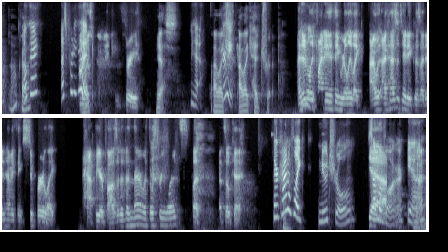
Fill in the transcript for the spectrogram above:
Okay. Okay. That's pretty I good. like three. Yes. Yeah. I like Great. I like head trip. I didn't really find anything really like I, w- I hesitated because I didn't have anything super like happy or positive in there with those three words, but that's okay. They're kind of like neutral. Some Yeah. of them are. Yeah.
